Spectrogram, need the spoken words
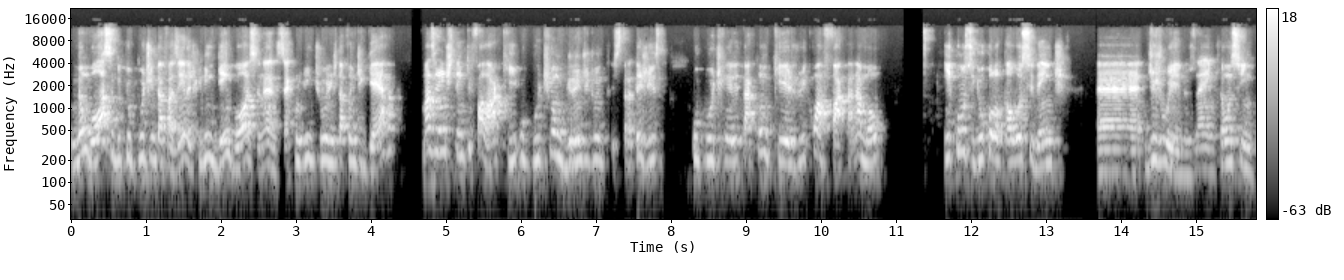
não gosta do que o Putin está fazendo, acho que ninguém gosta, né? Século XXI, a gente está falando de guerra, mas a gente tem que falar que o Putin é um grande estrategista. O Putin ele está com queijo e com a faca na mão e conseguiu colocar o Ocidente é, de joelhos, né? Então, assim,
